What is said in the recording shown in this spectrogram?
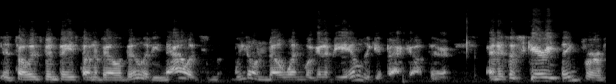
it's always been based on availability. Now it's we don't know when we're going to be able to get back out there, and it's a scary thing for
